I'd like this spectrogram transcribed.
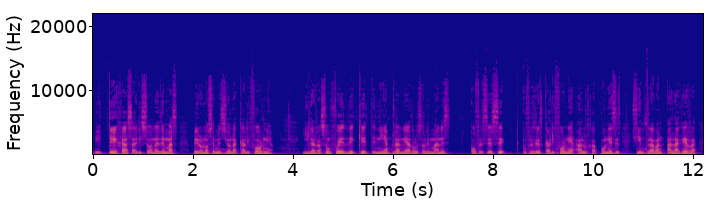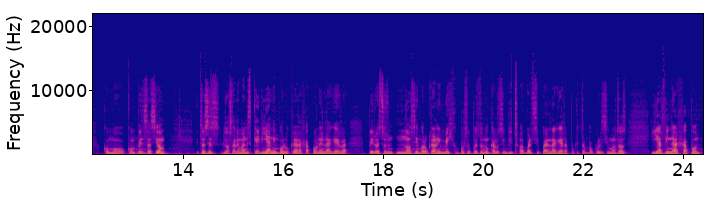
eh, Texas, Arizona y demás, pero no se menciona California. Y la razón fue de que tenían planeado los alemanes ofrecerse ofrecerles California a los japoneses si entraban a la guerra como compensación. Entonces, los alemanes querían involucrar a Japón en la guerra, pero estos no se involucraron y México, por supuesto, nunca los invitó a participar en la guerra, porque tampoco lo hicimos nosotros. Y al final Japón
